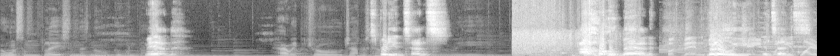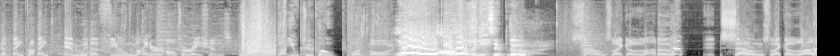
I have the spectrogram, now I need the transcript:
Going someplace and there's no going back. Man. Highway patrol choppers It's pretty intense. Oh man, But then Literally changed when he intense. acquired a bankrupt bank, and with a few minor alterations, the YouTube Poop was born. yay! All hail the YouTube poop. Sounds like a lot of. Sounds like a lot of.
